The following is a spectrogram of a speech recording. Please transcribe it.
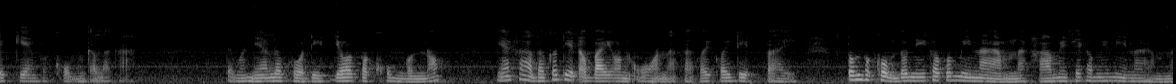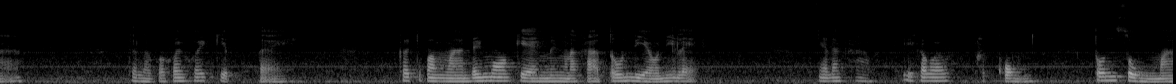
จะแกงผักขมกันละค่ะ แต่วันนี้เราขอเด็ดยอดผักขมก่อนเนาะเนี่ยค่ะ เราก็เด็ดเอาใบอ่อนๆนะคะ ค่อยๆ เด็ดไป ต้นผักขมต้นนี้เขาก็มีหนามนะคะ ไม่ใช่เขาไม่มีหนามนะ แต่เราก็ค่อยๆเก็บไป ก็จะประมาณได้หม้อแกงหนึ่งราคาต้นเดียวนี่แหละ เนี่ยนะคะที่เขาว่าผักขมต้นสูงมา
